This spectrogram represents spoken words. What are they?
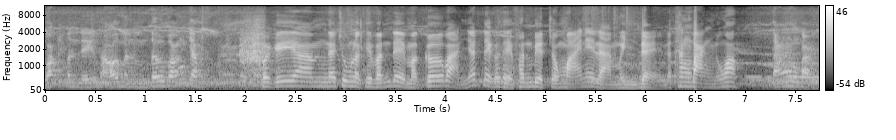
Hoặc mình điện thoại mình tư vấn cho. Bởi cái à, nói chung là cái vấn đề mà cơ bản nhất để có thể phân biệt chống mái này là mình để nó thăng bằng đúng không? tăng bằng.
